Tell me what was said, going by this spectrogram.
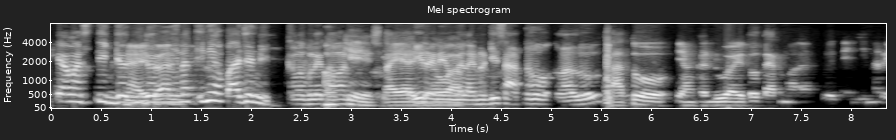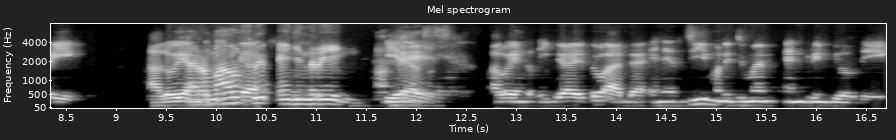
Ya Mas, tiga Nah, bidang kan- minat ini apa aja nih? Kalau boleh tahu nih. Oke, saya Jadi jawab. renewable energy satu, lalu Satu, yang kedua itu thermal fluid engineering. Lalu yang thermal ketiga, fluid engineering. Oke. yes. Lalu yang ketiga itu ada energy management and green building.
